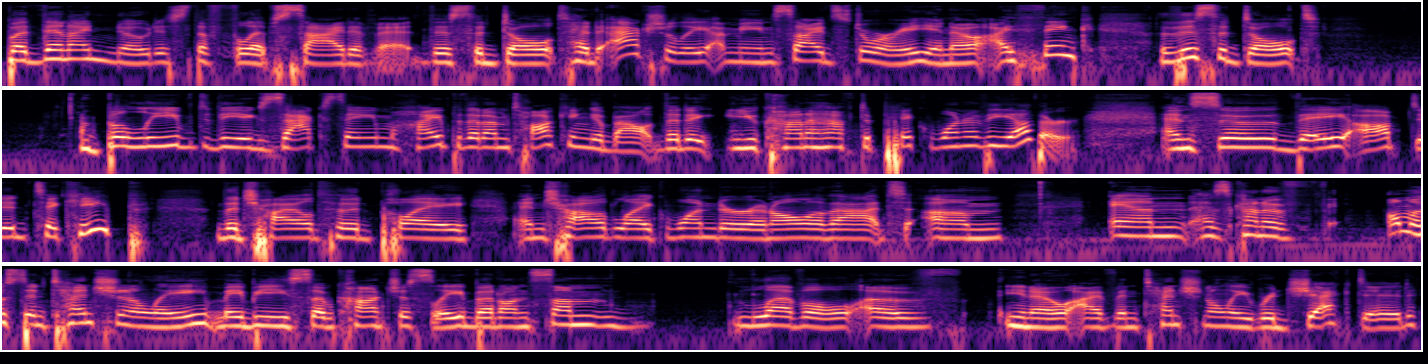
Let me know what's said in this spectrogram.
But then I noticed the flip side of it. This adult had actually, I mean, side story, you know, I think this adult believed the exact same hype that I'm talking about that it, you kind of have to pick one or the other. And so they opted to keep the childhood play and childlike wonder and all of that. Um, and has kind of almost intentionally, maybe subconsciously, but on some level of, you know, I've intentionally rejected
